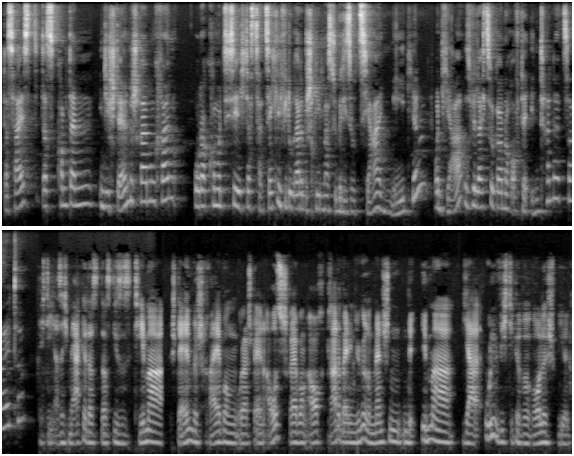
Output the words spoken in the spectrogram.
Das heißt, das kommt dann in die Stellenbeschreibung rein oder kommuniziere ich das tatsächlich, wie du gerade beschrieben hast, über die sozialen Medien? Und ja, vielleicht sogar noch auf der Internetseite? Richtig, also ich merke, dass, dass dieses Thema Stellenbeschreibung oder Stellenausschreibung auch gerade bei den jüngeren Menschen eine immer ja unwichtigere Rolle spielt.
